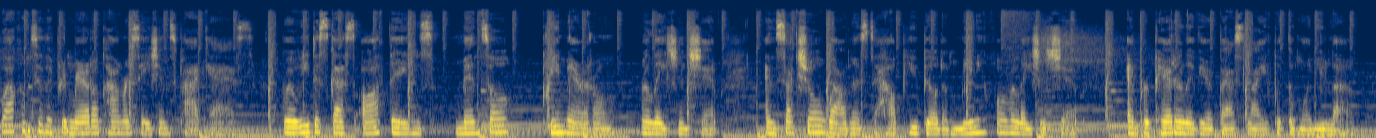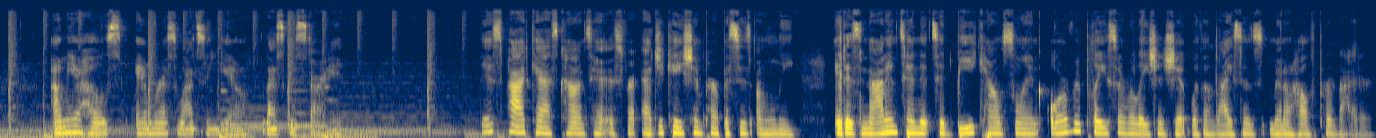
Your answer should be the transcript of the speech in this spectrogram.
Welcome to the Premarital Conversations podcast, where we discuss all things mental, premarital, relationship, and sexual wellness to help you build a meaningful relationship and prepare to live your best life with the one you love. I'm your host, Amaris Watson Gale. Let's get started. This podcast content is for education purposes only. It is not intended to be counseling or replace a relationship with a licensed mental health provider.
